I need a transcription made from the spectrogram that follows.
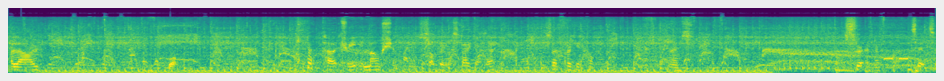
Hello. Poetry in motion. Stop being on stage up there. So freaking hot. Nice. Sweating my tits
